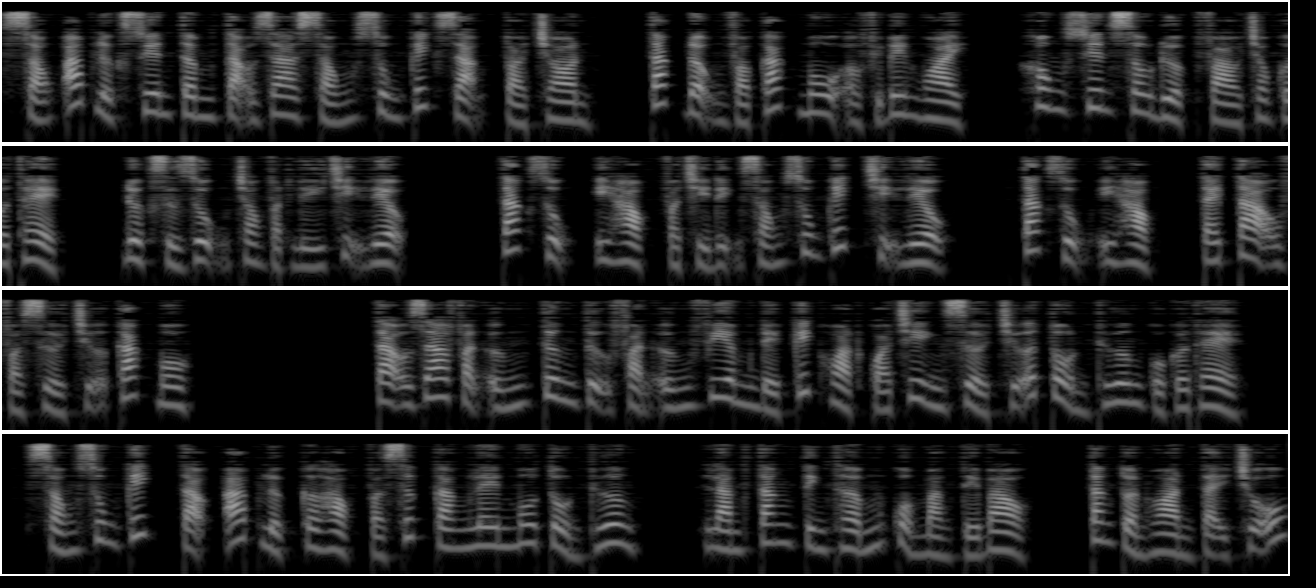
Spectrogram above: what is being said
sóng áp lực xuyên tâm tạo ra sóng xung kích dạng tỏa tròn, tác động vào các mô ở phía bên ngoài, không xuyên sâu được vào trong cơ thể, được sử dụng trong vật lý trị liệu. Tác dụng y học và chỉ định sóng xung kích trị liệu, tác dụng y học, tái tạo và sửa chữa các mô. Tạo ra phản ứng tương tự phản ứng viêm để kích hoạt quá trình sửa chữa tổn thương của cơ thể. Sóng xung kích tạo áp lực cơ học và sức căng lên mô tổn thương, làm tăng tính thấm của màng tế bào, tăng tuần hoàn tại chỗ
